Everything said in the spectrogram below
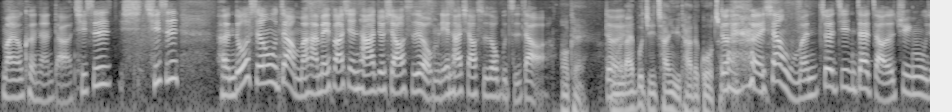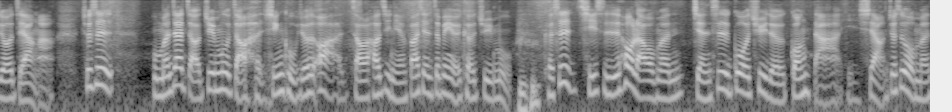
蛮有可能的啊。其实，其实很多生物在我们还没发现它就消失了，我们连它消失都不知道啊。OK，对，我们来不及参与它的过程。对对，像我们最近在找的巨木就是这样啊，就是我们在找巨木找很辛苦，就是哇，找了好几年，发现这边有一颗巨木。嗯哼。可是其实后来我们检视过去的光达影像，就是我们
